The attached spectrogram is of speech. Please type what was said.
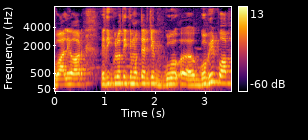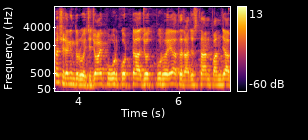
গোয়ালিয়র এদিকগুলোতে ইতিমধ্যে যে গভীর প্রভাবটা সেটা কিন্তু রয়েছে। জয়পুর, কোট্টা, যোধপুর হয়ে অর্থাৎ রাজস্থান, পাঞ্জাব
